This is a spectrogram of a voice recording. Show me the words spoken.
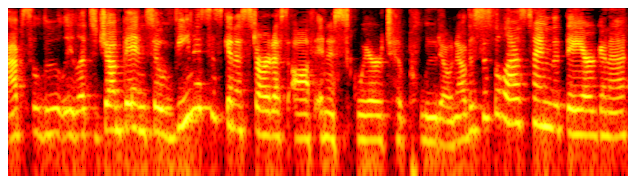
Absolutely. Let's jump in. So Venus is going to start us off in a square to Pluto. Now, this is the last time that they are going to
